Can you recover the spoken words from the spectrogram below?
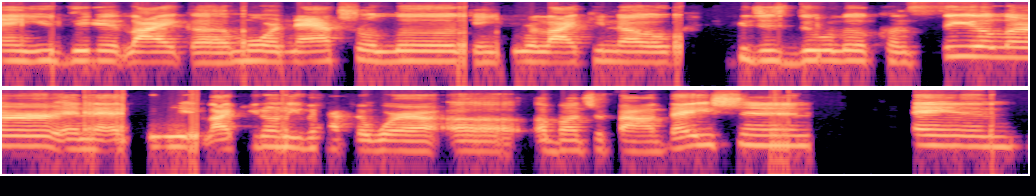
And you did like a more natural look, and you were like, you know, you could just do a little concealer, and that's it. Like you don't even have to wear a, a bunch of foundation. And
